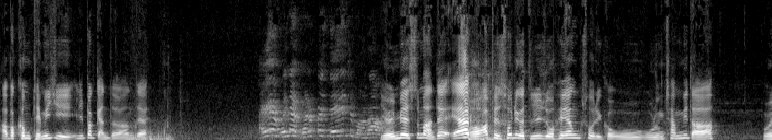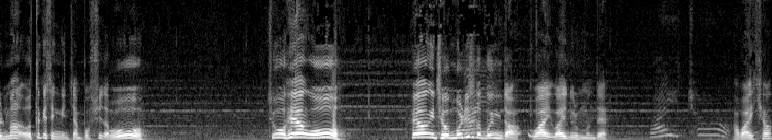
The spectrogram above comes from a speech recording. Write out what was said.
아빠 검 데미지 1밖에 안 들어가는데 아니야 그냥 그렇게 때리지 마라. 열매 쓰면 안 돼. 야! 어, 앞에서 소리가 들리죠. 해양 소리가 우, 우렁찹니다. 얼마나 어떻게 생긴지 한번 봅시다. 오, 저 해양 오, 해양이 저 멀리서도 보입니다. Y Y 누르면 뭔데? 와이 쳐. 아 Y 켜?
